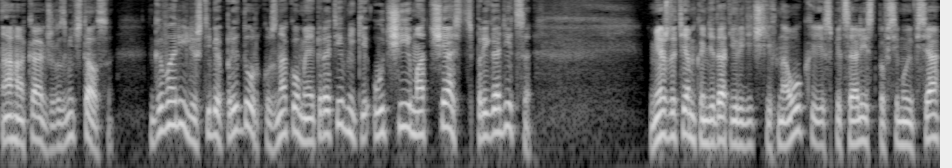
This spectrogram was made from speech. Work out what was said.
Ага, как же, размечтался. Говорили ж тебе, придурку, знакомые оперативники, учи матчасть, пригодится. Между тем кандидат юридических наук и специалист по всему и вся,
